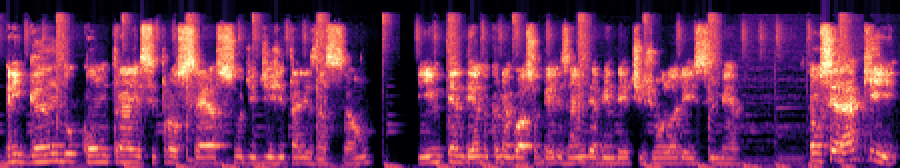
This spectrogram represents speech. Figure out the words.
brigando contra esse processo de digitalização e entendendo que o negócio deles ainda é vender tijolo, areia e cimento. Então, será que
